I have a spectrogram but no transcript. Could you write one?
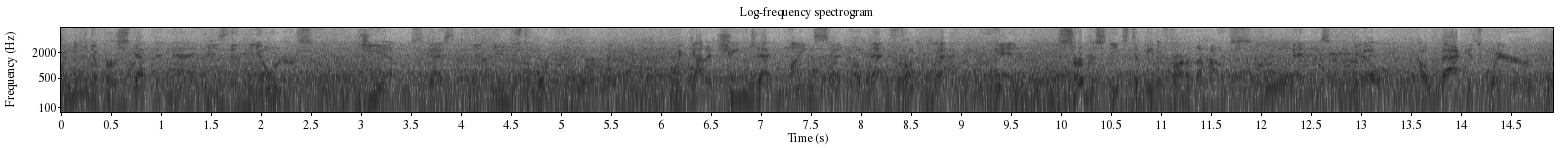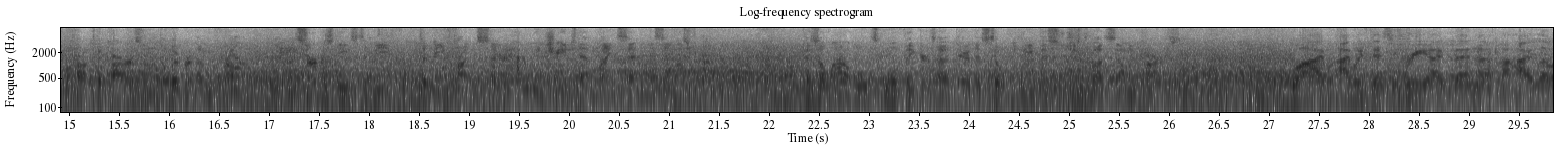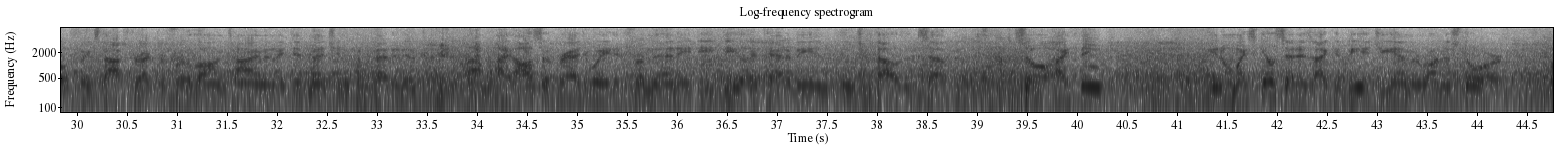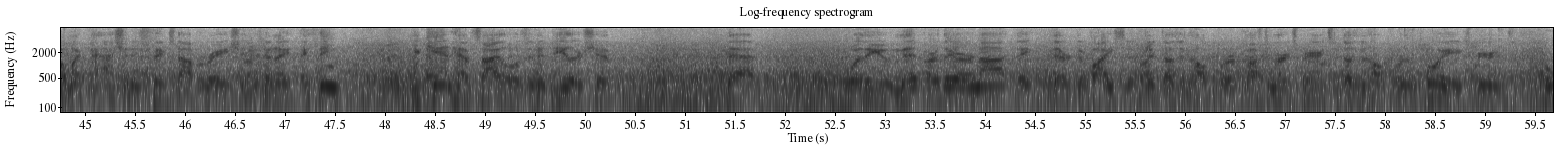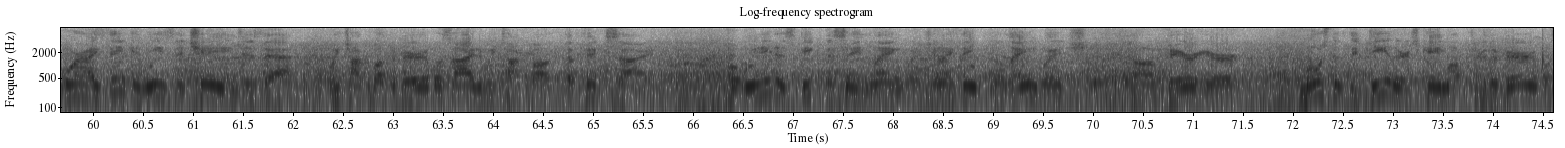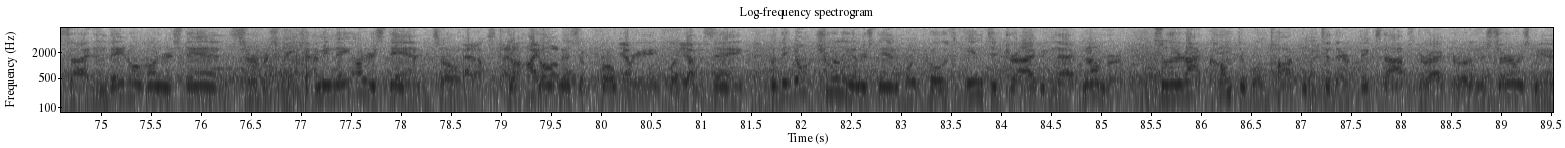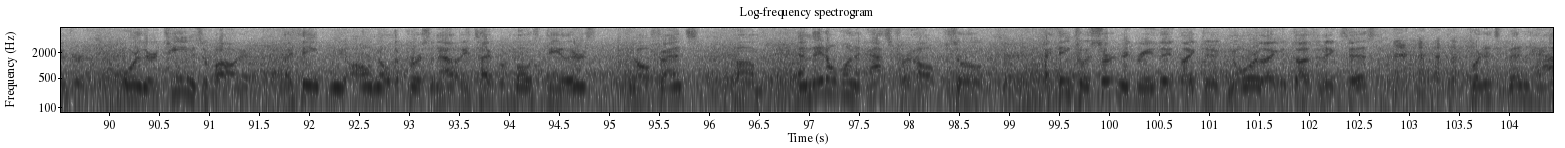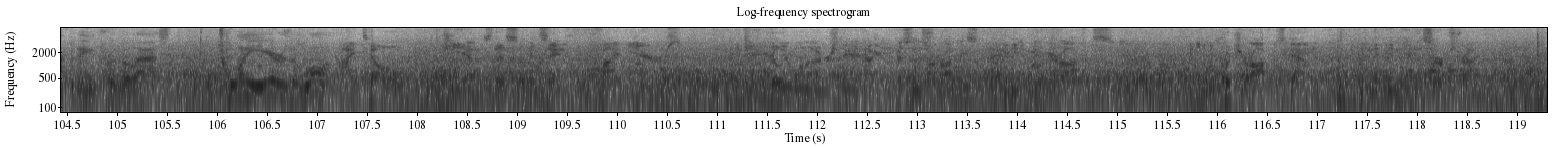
To me, the first step in that is that the owners, GMs, guys that you used to work for, we've got to change that mindset of that front and back. And service needs to be the front of the house. And you know, out back is where we park the cars and deliver them from. The service needs to be to be front and center. How do we change that mindset in this industry? There's a lot of old school thinkers out there that still believe this is just about selling cars. Well, I, I would disagree. I've been a, a, high-level fixed ops director for a long time, and I did mention competitive. Um, I also graduated from the NADA Dealer Academy in, in 2007. So I think you know, my skill set is I could be a GM and run a store, but my passion is fixed operations. And I, I think you can't have silos in a dealership that whether you admit are there or not, they, they're divisive. It doesn't help for a customer experience, it doesn't help for an employee experience. But where I think it needs to change is that we talk about the variable side and we talk about the fixed side but we need to speak the same language. And I think the language uh, barrier, most of the dealers came up through the variable side and they don't understand service retail. I mean, they understand, so at a, at don't, don't misappropriate yep. what yep. I'm saying. But they don't truly understand what goes into driving that number. So they're not comfortable talking to their fixed ops director or their service manager or their teams about it. I think we all know the personality type of most dealers no offense. Um, and they don't want to ask for help. So I think to a certain degree they'd like to ignore like it doesn't exist. but it's been happening for the last 20 years or more. I tell GMs this, I've been saying it for five years. If you really want to understand how your business runs, you need to move your office. You need to put your office down the, in, in the service drive.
